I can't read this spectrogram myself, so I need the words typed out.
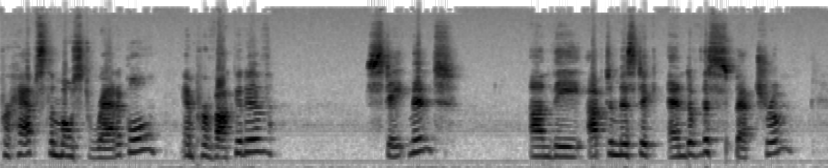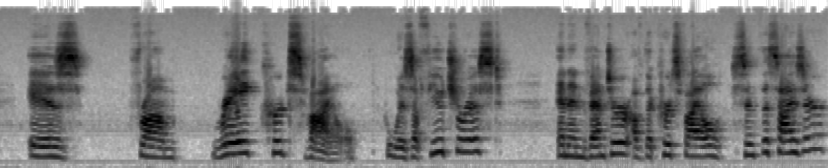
Perhaps the most radical and provocative statement on the optimistic end of the spectrum is from Ray Kurzweil, who is a futurist, an inventor of the Kurzweil synthesizer,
